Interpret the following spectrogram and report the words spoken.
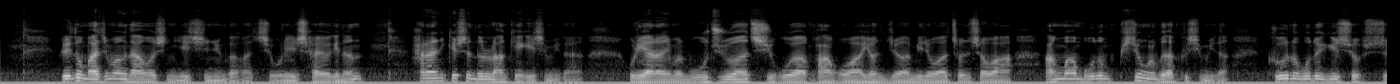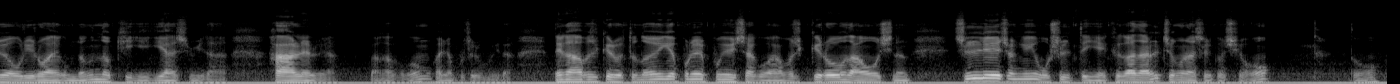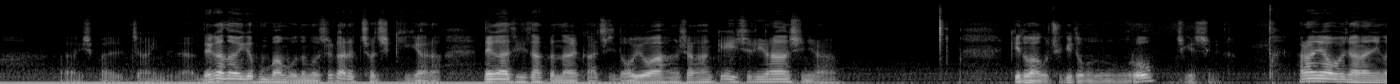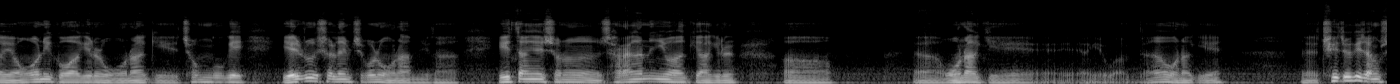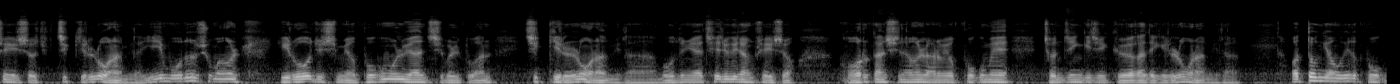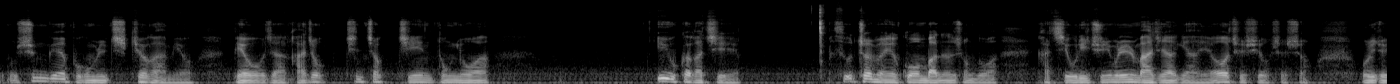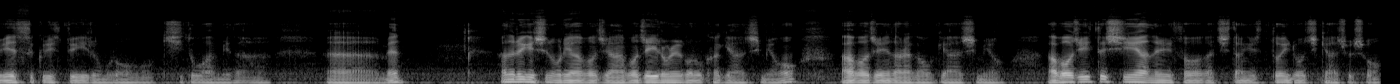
그래도 마지막 남으신 예수님과 같이 우리의 사역에는 하나님께서 늘 함께 계십니다. 우리 하나님은 우주와 지구와 과거와 현재와 미래와 전사와 악마와 모든 피조물보다 크십니다. 그 누구도 이길 수 없어 우리로 하여금 넉넉히 이기게 하십니다. 할렐루야. 마가복음 관련 구절을 봅니다. 내가 아버지께로부터 너에게 보낼 보혜사고 아버지께로 나오시는 진리의 정령이 오실 때에 그가 나를 증언하실 것이요. 또 28장입니다. 내가 너에게 분부한 모든 것을 가르쳐 지키게 하라. 내가 세상 끝날까지 너희와 항상 함께 있으리라 하시니라. 기도하고 주기도로 지겠습니다. 하나님 아버지 하나님과 영원히 거하기를 원하기에 천국의 예루살렘 집을 원합니다. 이 땅에서는 사랑하는 이와 함께 하기를 어, 어, 원하기에 요구합니다. 원하기에 예, 최적의 장소에 있어 짓기를 원합니다. 이 모든 소망을 이루어 주시며 복음을 위한 집을 또한 짓기를 원합니다. 모든 이와 최적의 장소에 있어 거룩한 신앙을 나누며 복음의 전진기지 교회가 되기를 원합니다. 어떤 경우에도 복, 순교의 복음을 지켜가며 배우자, 가족, 친척, 지인, 동료와 이웃과 같이 수천 명의 구원받는 성도와 같이 우리 주님을 맞이하게 하여 주시옵소서. 우리 주 예수 그리스도의 이름으로 기도합니다. 아멘. 하늘에 계신 우리 아버지, 아버지의 이름을 거룩하게 하시며 아버지의 나라가 오게 하시며 아버지의 뜻이 하늘에서와 같이 땅에서도 이루어지게 하소서.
